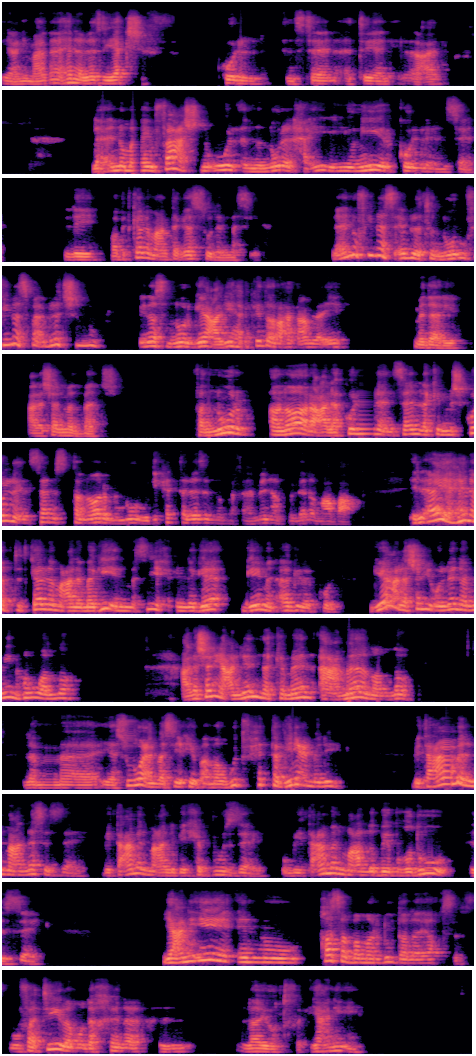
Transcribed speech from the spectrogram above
يعني معناه هنا الذي يكشف كل إنسان آتيا إلى العالم. لأنه ما ينفعش نقول إن النور الحقيقي ينير كل إنسان. ليه؟ هو بيتكلم عن تجسد المسيح. لأنه في ناس قبلت النور وفي ناس ما قبلتش النور. في ناس النور جه عليها كده راحت عاملة إيه؟ مداريه علشان ما تبانش. فالنور أنار على كل إنسان لكن مش كل إنسان استنار بالنور ودي حتة لازم نبقى فاهمينها كلنا مع بعض. الآية هنا بتتكلم على مجيء المسيح اللي جاء جه من أجل الكل. جه علشان يقول لنا مين هو الله. علشان يعلمنا كمان أعمال الله. لما يسوع المسيح يبقى موجود في حتة بيعمل إيه؟ بيتعامل مع الناس إزاي؟ بيتعامل مع اللي بيحبوه إزاي؟ وبيتعامل مع اللي بيبغضوه إزاي؟ يعني إيه إنه قصبة مردودة لا يقصف وفتيلة مدخنة لا يطفئ؟ يعني إيه؟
